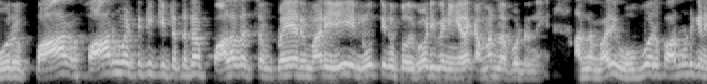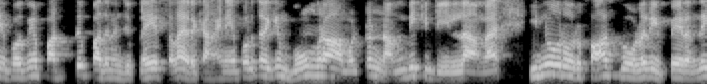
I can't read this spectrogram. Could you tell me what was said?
ஒரு பார் ஃபார்மெட்டுக்கு கிட்டத்தட்ட பல லட்சம் பிளேயர் மாதிரி நூற்றி முப்பது கோடி போய் நீங்கள் தான் கமெண்ட்ல போட்டிருந்தீங்க. அந்த மாதிரி ஒவ்வொரு ஃபார்மெட்டுக்கு என்னை பொறுத்த வரைக்கும் பத்து பதினஞ்சு பிளேயர்ஸ் எல்லாம் இருக்காங்க. என்னை பொறுத்த வரைக்கும் பூம்ரா மட்டும் நம்பிக்கிட்டு இல்லாம இன்னொரு ஒரு ஃபாஸ்ட் பவுலர் இப்போ இருந்து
